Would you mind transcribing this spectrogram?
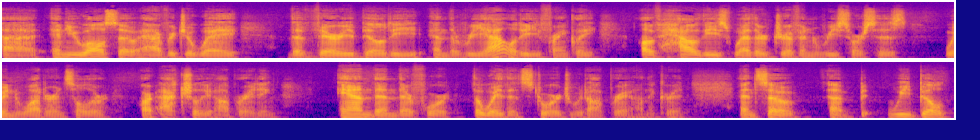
uh, and you also average away the variability and the reality, frankly, of how these weather-driven resources, wind, water, and solar, are actually operating and then therefore the way that storage would operate on the grid. And so uh, we built,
